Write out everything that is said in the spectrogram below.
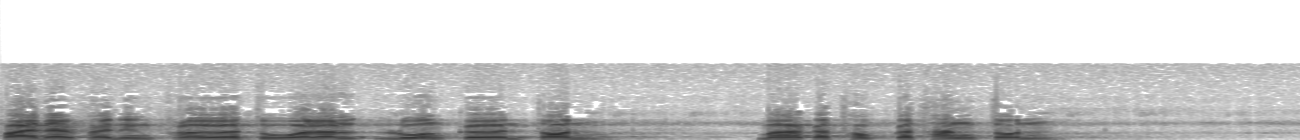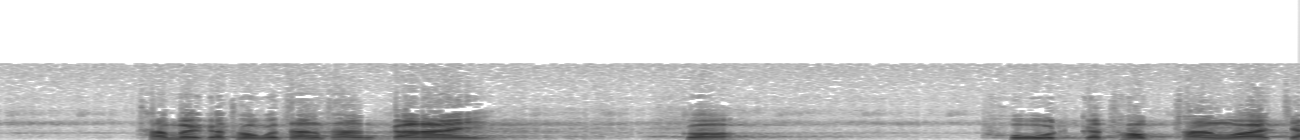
ฝ่ายใดฝ่ายหนึ่งเผลอตัวแล้วล่วงเกินตน มากระทบกระทั่งตนถ้าไม่กระทบกระทั่งทางกาย ก็พูดกระทบทางวาจ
